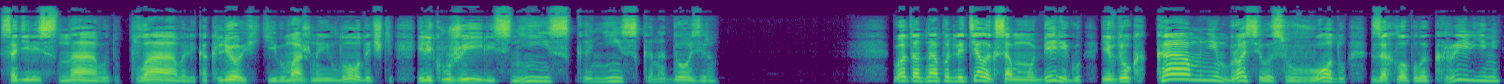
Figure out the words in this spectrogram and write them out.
садились на воду, плавали, как легкие бумажные лодочки, или кружились низко-низко над озером. Вот одна подлетела к самому берегу и вдруг камнем бросилась в воду, захлопала крыльями,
